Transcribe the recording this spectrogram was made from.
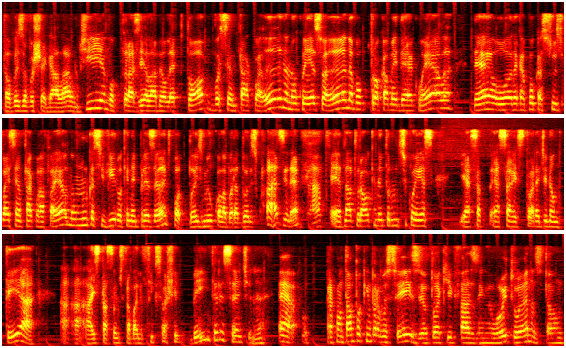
Talvez eu vou chegar lá um dia, vou trazer lá meu laptop, vou sentar com a Ana, não conheço a Ana, vou trocar uma ideia com ela, né? Ou daqui a pouco a Suzy vai sentar com o Rafael, não, nunca se viram aqui na empresa antes, pô, dois mil colaboradores quase, né? Exato. É natural que nem todo mundo se conheça. E essa, essa história de não ter a a, a, estação de trabalho fixo eu achei bem interessante, né? É, para contar um pouquinho para vocês, eu estou aqui fazem oito anos, então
